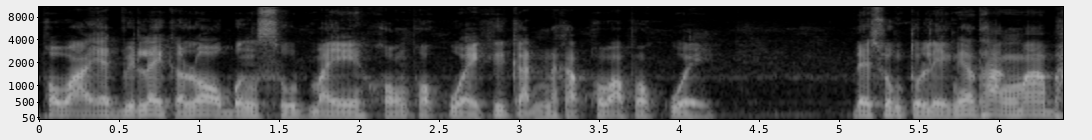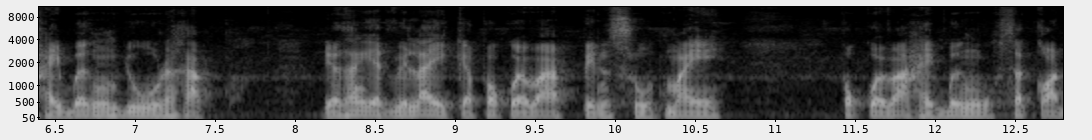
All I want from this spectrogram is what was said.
เพราะว่าแอดวิไลก็ล่อเบิงสูตรใหม่ของพอกล้วยคือกันนะครับ เพราะว่าพอกล้วย ได้ส่งตัวเลขแนวทางมาให้เบิงอยู่นะครับ เดี๋ยวทางแอดวิไลกับพอกล้วยว่าเป็นสูตรใหม่ ปกวยว่าให้เบิ่งสะก่อน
